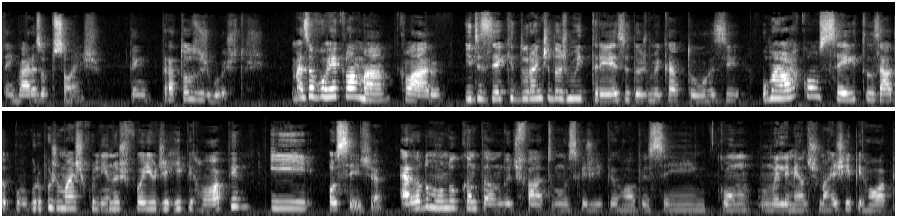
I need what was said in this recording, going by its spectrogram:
tem várias opções, tem para todos os gostos. Mas eu vou reclamar, claro, e dizer que durante 2013 e 2014, o maior conceito usado por grupos masculinos foi o de hip hop e, ou seja, era todo mundo cantando de fato músicas de hip hop assim, com um elementos mais hip hop,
